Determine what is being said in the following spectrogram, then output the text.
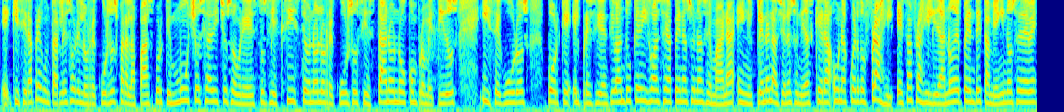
Eh, quisiera preguntarle sobre los recursos para la paz, porque mucho se ha dicho sobre esto, si existe o no los recursos, si están o no comprometidos y seguros, porque el presidente Iván Duque dijo hace apenas una semana en el Pleno de Naciones Unidas que era un acuerdo frágil. Esa fragilidad no depende también y no se debe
